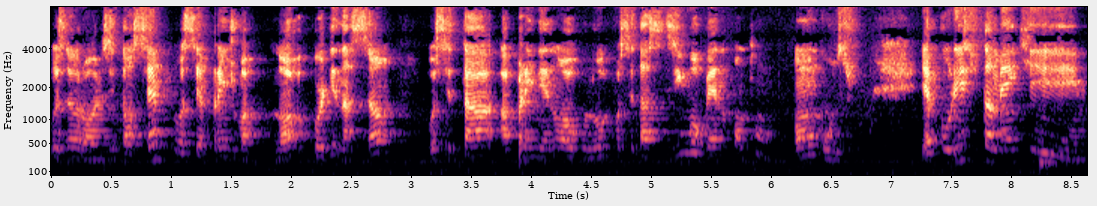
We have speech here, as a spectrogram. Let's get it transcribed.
os neurônios. Então, sempre que você aprende uma nova coordenação, você está aprendendo algo novo, você está se desenvolvendo como, como músico. E é por isso também que,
